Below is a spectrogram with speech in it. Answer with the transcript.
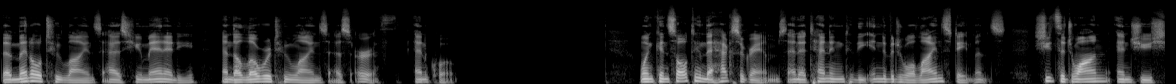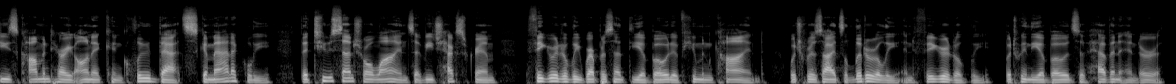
the middle two lines as humanity, and the lower two lines as earth. End quote. When consulting the hexagrams and attending to the individual line statements, Xici Zhuan and Zhu Xi's commentary on it conclude that, schematically, the two central lines of each hexagram figuratively represent the abode of humankind, which resides literally and figuratively between the abodes of heaven and earth.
